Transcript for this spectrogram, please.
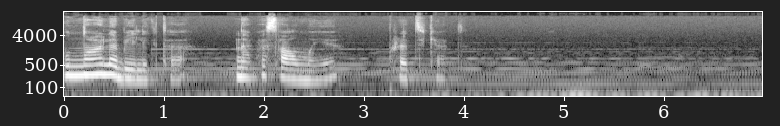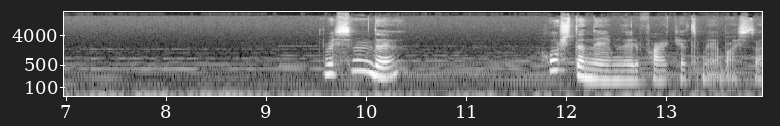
bunlarla birlikte nefes almayı pratik et. Ve şimdi hoş deneyimleri fark etmeye başla.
